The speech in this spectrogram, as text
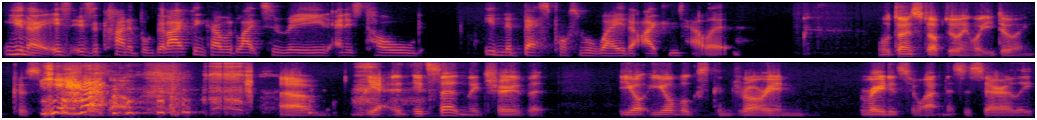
you know is is a kind of book that I think I would like to read and is told in the best possible way that I can tell it. Well, don't stop doing what you're doing because yeah. well. um, yeah, it, it's certainly true that your your books can draw in readers who aren't necessarily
